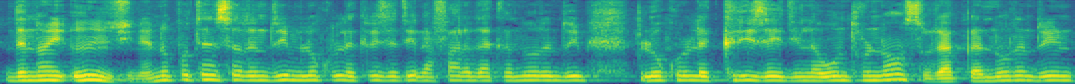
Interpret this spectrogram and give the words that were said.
de noi înșine. Nu putem să rânduim lucrurile crizei din afară dacă nu rânduim lucrurile crizei din lăuntru nostru. Dacă nu rânduim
